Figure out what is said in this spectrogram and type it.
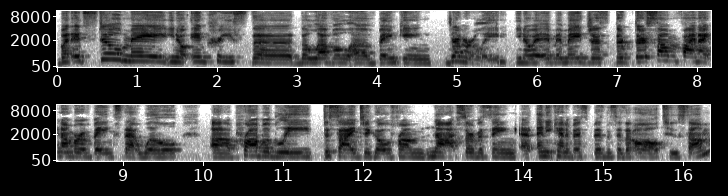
but it still may you know increase the the level of banking generally. You know it, it may just there, there's some finite number of banks that will uh, probably decide to go from not servicing any cannabis businesses at all to some.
